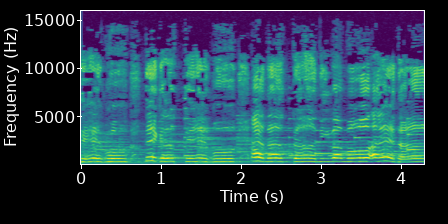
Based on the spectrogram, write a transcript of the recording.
っても願ってもあなたにはもう会えない。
